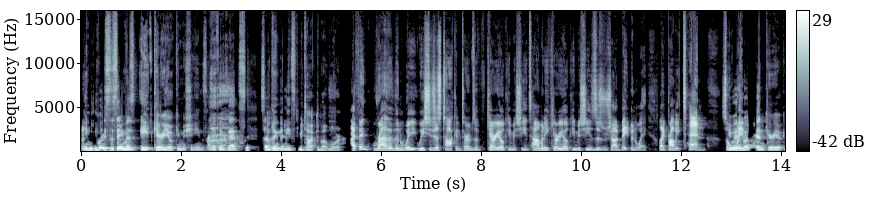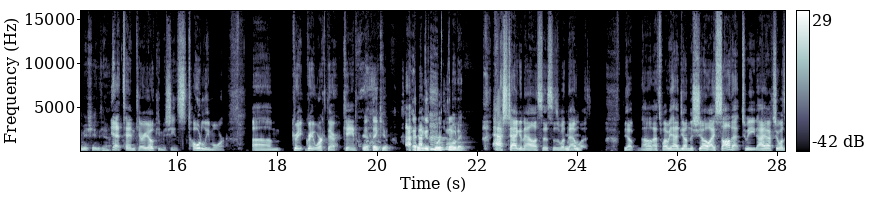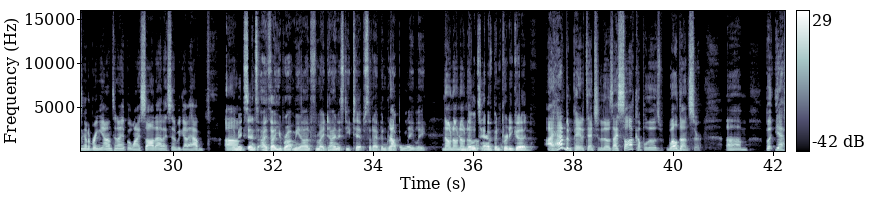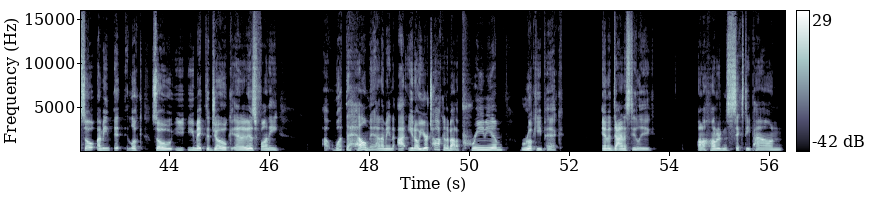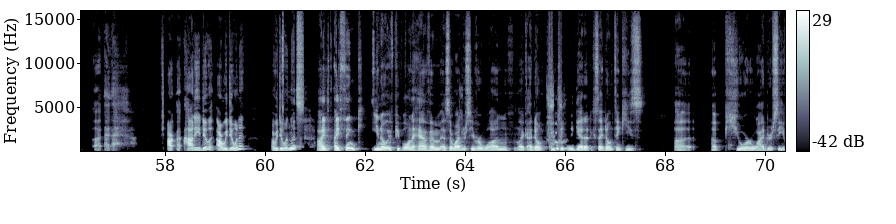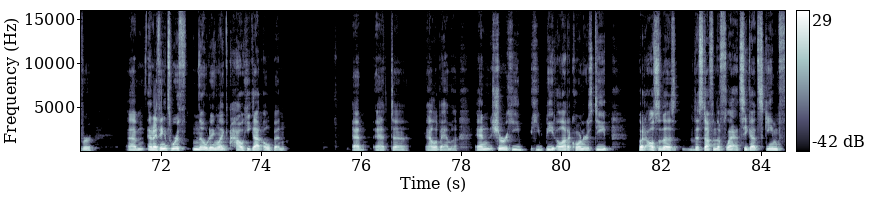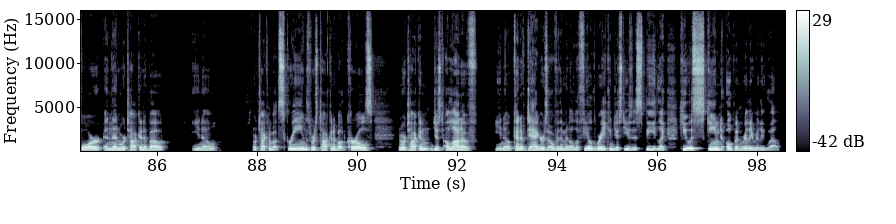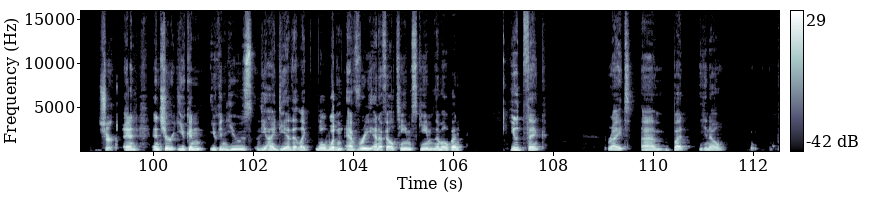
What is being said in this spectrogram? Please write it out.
and he weighs the same as eight karaoke machines. And I think that's something that needs to be talked about more. I think rather than weight, we should just talk in terms of karaoke machines. How many karaoke machines does Rashod Bateman weigh? Like probably 10. So he weighs about more. 10 karaoke machines, yeah. Yeah, 10 karaoke machines. Totally more. Um, great, great work there, Kane. Yeah, thank you. I think it's worth noting. Hashtag analysis is what mm-hmm. that was. Yep. No, that's why we had you on the show. I saw that tweet. I actually wasn't going to bring you on tonight, but when I saw that, I said we got to have him. Um, that makes sense. I thought you brought me on for my dynasty tips that I've been dropping no. lately. No, no, no, and no. Those no. have been pretty good. I have been paying attention to those. I saw a couple of those. Well done, sir. Um, but yeah, so I mean, it, look, so you, you, make the joke, and it is funny. Uh, what the hell, man? I mean, I you know, you're talking about a premium rookie pick in a dynasty league on a 160 pound. Uh, are, how do you do it? Are we doing it? Are we doing this? I I think you know if people want to have him as a wide receiver one, like I don't completely get it because I don't think he's uh, a pure wide receiver. Um, and I think it's worth noting like how he got open at at uh, Alabama. And sure, he he beat a lot of corners deep, but also the the stuff in the flats he got schemed for. And then we're talking about you know we're talking about screens, we're talking about curls, and we're talking just a lot of you know kind of daggers over the middle of the field where he can just use his speed. Like he was schemed open really really well. Sure. And and sure you can you can use the idea that like well wouldn't every NFL team scheme them open? You'd think. Right? Um but you know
